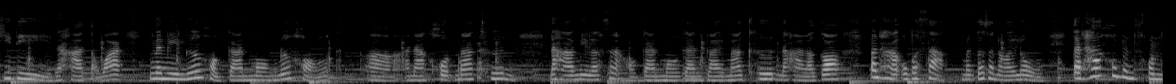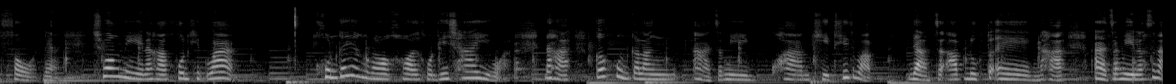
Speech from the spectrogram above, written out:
ที่ดีนะคะ แต่ว่ามันมีเรื่องของการมองเรื่องของ อนาคตมากขึ้นนะคะ มีลักษณะของการมองการไกลมากขึ้นนะคะ แล้วก็ปัญหาอุปสรรคมันก็จะน้อยลง แต่ถ้าคุณเป็นคนโสดเนี่ยช่วงนี้นะคะ คุณคิดว่าคุณก็ยังรอคอยคนที่ใช่อยู่นะคะ ก็คุณกำลังอาจจะมีความคิดที่จะแบบ อยากจะ up look ตัวเองนะคะ อาจจะมีลักษณะ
